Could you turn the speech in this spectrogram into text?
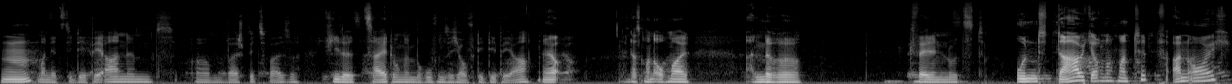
Mhm. Wenn man jetzt die DPA nimmt, ähm, beispielsweise. Viele Zeitungen berufen sich auf die DPA, Ja. dass man auch mal andere Quellen nutzt. Und da habe ich auch noch mal einen Tipp an euch.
